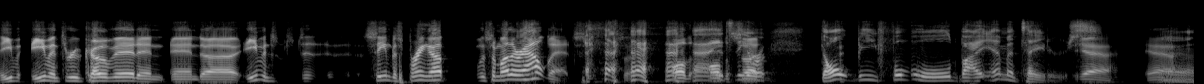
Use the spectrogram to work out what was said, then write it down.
even even through COVID, and and uh, even seemed to spring up with some other outlets. So all, the, all the sudden don't be fooled by imitators. Yeah, yeah. yeah.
